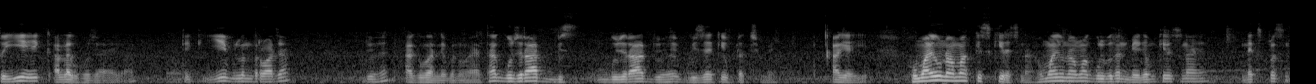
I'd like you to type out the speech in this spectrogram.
तो ये एक अलग हो जाएगा, ठीक? ये बुलंद दरवाज़ा जो है अकबर ने बनवाया था। गुजरात गुजरात जो है विजय के उपलक्ष्य में। आ गया आइए। हुमायूं नामा किसकी रचना? हुमायूं नामा गुलबदन बेगम की रचना है। नेक्स्ट प्रश्न।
